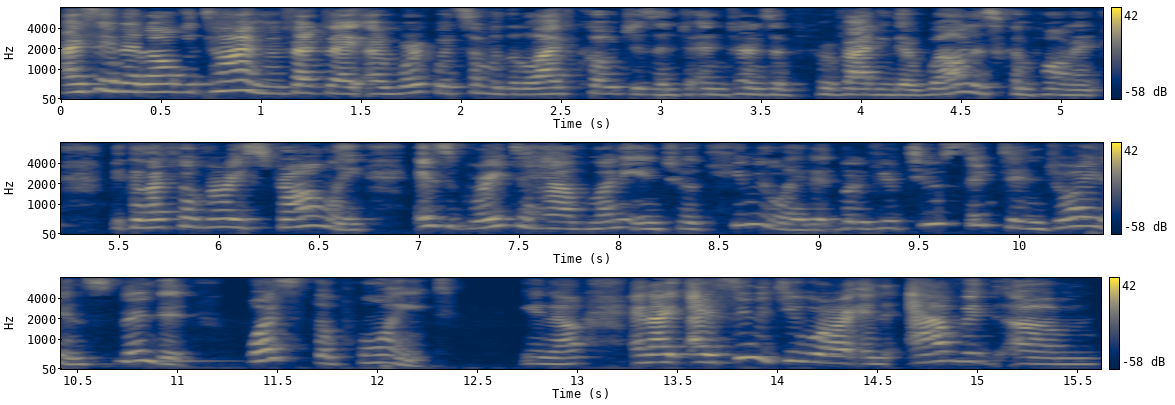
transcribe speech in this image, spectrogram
I say that all the time. In fact i, I work with some of the life coaches in, in terms of providing their wellness component because i feel very strongly it's great to have money and to accumulate it but if you're too sick to enjoy it and spend it what's the point you know? And i i see that you are an avid um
